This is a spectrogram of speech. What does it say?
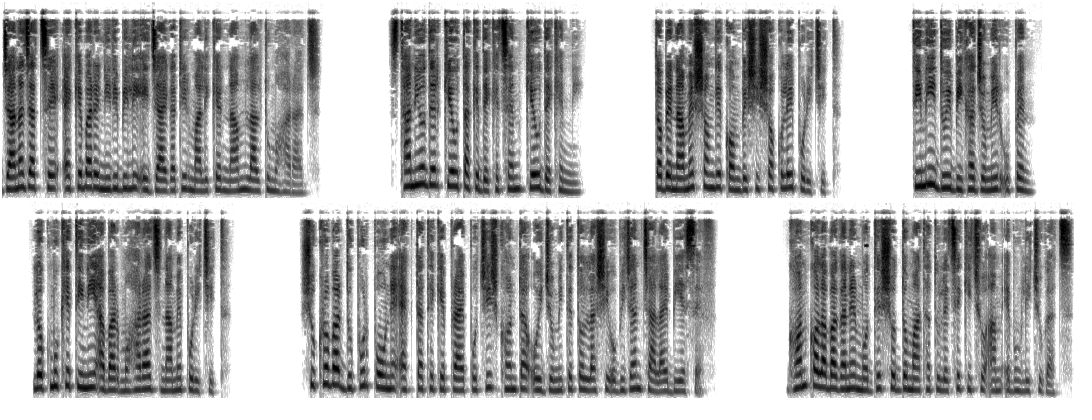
জানা যাচ্ছে, একেবারে নিরিবিলি এই জায়গাটির মালিকের নাম লালটু মহারাজ। স্থানীয়দের কেউ তাকে দেখেছেন, কেউ দেখেননি। তবে নামের সঙ্গে কমবেশি সকলেই পরিচিত। তিনিই দুই বিঘা জমির উপেন। লোকমুখে তিনি আবার মহারাজ নামে পরিচিত। শুক্রবার দুপুর পৌনে একটা থেকে প্রায় পঁচিশ ঘণ্টা ওই জমিতে তল্লাশি অভিযান চালায় বিএসএফ। ঘন কলাবাগানের মধ্যে সদ্য মাথা তুলেছে কিছু আম এবং লিচু গাছ।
